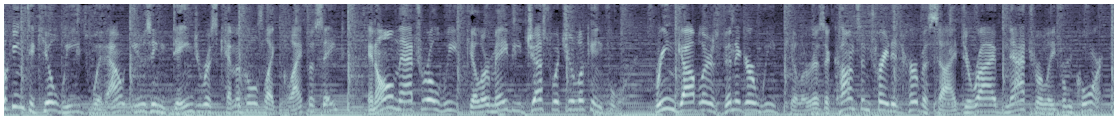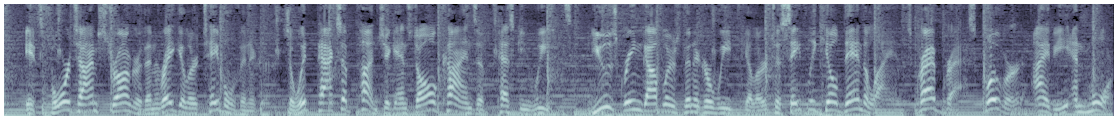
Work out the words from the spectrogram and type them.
Looking to kill weeds without using dangerous chemicals like glyphosate? An all natural weed killer may be just what you're looking for. Green Gobbler's Vinegar Weed Killer is a concentrated herbicide derived naturally from corn. It's four times stronger than regular table vinegar, so it packs a punch against all kinds of pesky weeds. Use Green Gobbler's Vinegar Weed Killer to safely kill dandelions, crabgrass, clover, ivy, and more.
